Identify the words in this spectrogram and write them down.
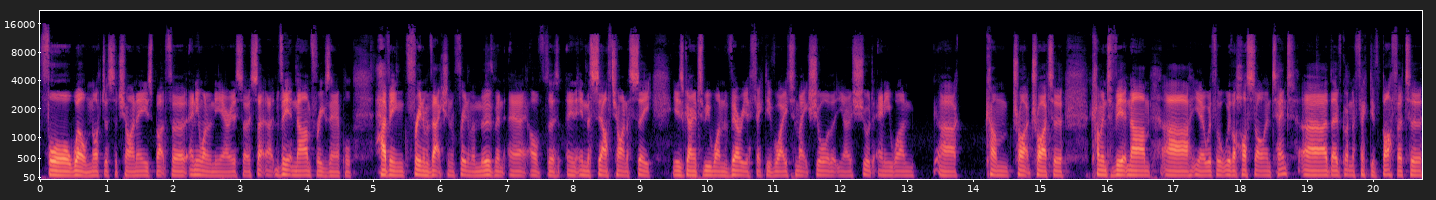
for well, not just the Chinese, but for anyone in the area. So, so uh, Vietnam, for example, having freedom of action and freedom of movement uh, of the in, in the South China Sea is going to be one very effective way to make sure that you know should anyone uh, come try try to come into Vietnam, uh, you know, with a, with a hostile intent, uh, they've got an effective buffer to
